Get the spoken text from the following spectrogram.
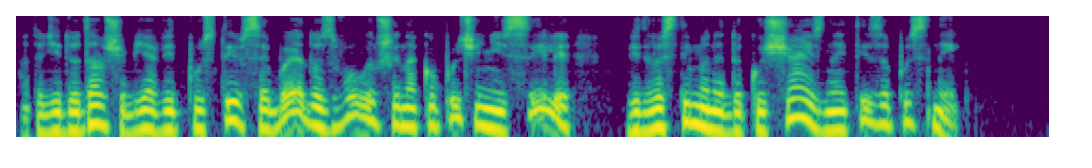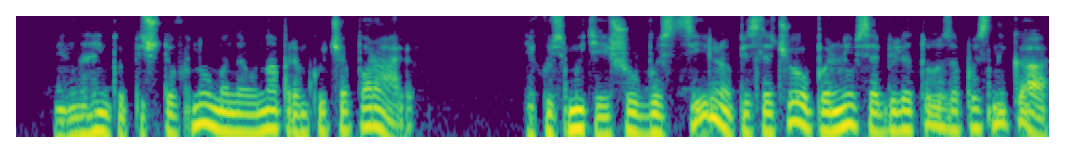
А тоді додав, щоб я відпустив себе, дозволивши накопиченій силі відвести мене до куща і знайти записник. Він легенько підштовхнув мене у напрямку чапаралю. Якусь мить я йшов безцільно, після чого опинився біля того записника.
